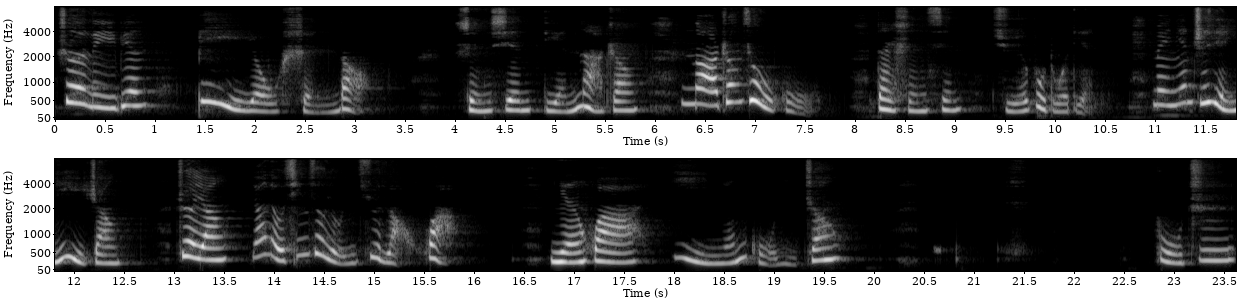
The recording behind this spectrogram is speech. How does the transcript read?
这里边必有神道。神仙点哪张，哪张就鼓，但神仙绝不多点，每年只点一张。这样，杨柳青就有一句老话：“年画一年鼓一张，不知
